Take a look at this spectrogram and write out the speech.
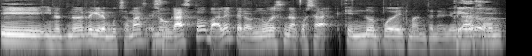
y, y no, no requiere mucho más. Es un gasto, ¿vale? Pero no es una cosa que no podéis mantener. Yo creo Claro. que son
